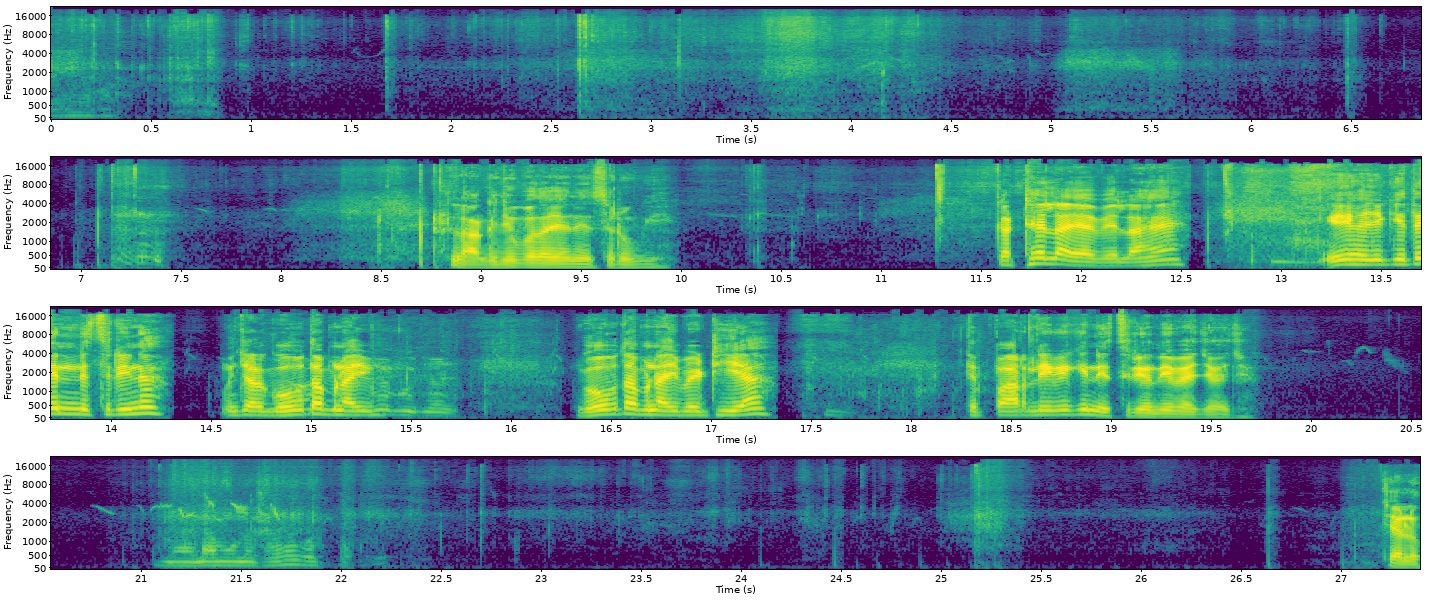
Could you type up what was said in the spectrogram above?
ਲੱਗ ਜੂ ਪਤਾ ਜਾਂ ਨਿਸਰੂਗੀ ਇਕੱਠੇ ਲਾਇਆ ਵੇਲਾ ਹੈ। ਇਹ ਹਜੇ ਕਿਤੇ ਨੀ ਨਿਸਰੀ ਨਾ। ਉਹ ਚੱਲ ਗੋਬ ਤਾਂ ਬਣਾਈ ਗੋਬ ਤਾਂ ਬਣਾਈ ਬੈਠੀ ਆ। ਤੇ ਪਰਲੀ ਵੀ ਕਿ ਨਿਸਰੀ ਹੁੰਦੀ ਵਿੱਚ ਵਿੱਚ? ਮਾਣਾ ਮੂਣਾ ਸਾਰਾ ਕੁਝ ਚਲੋ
